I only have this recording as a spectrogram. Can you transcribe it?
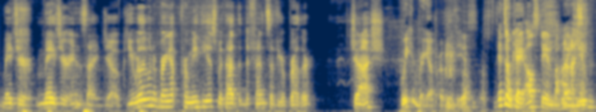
major major inside joke. Do you really want to bring up Prometheus without the defense of your brother, Josh? We can bring up Prometheus. It's okay. I'll stand behind you.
